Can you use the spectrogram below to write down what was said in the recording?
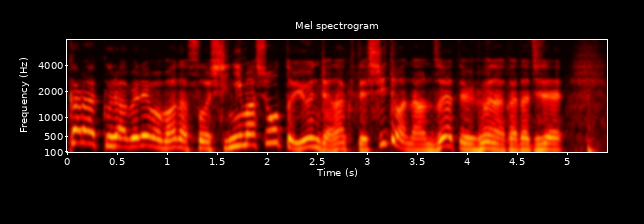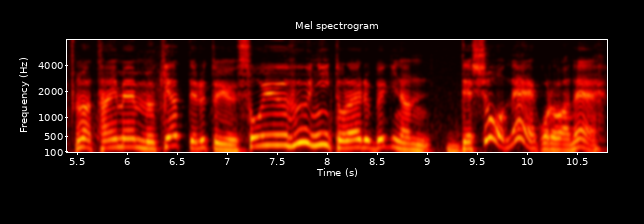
から比べればまだそう死にましょうというんじゃなくて、死とは何ぞやという風な形で、まあ対面向き合ってるという、そういう風に捉えるべきなんでしょうね、これはね。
